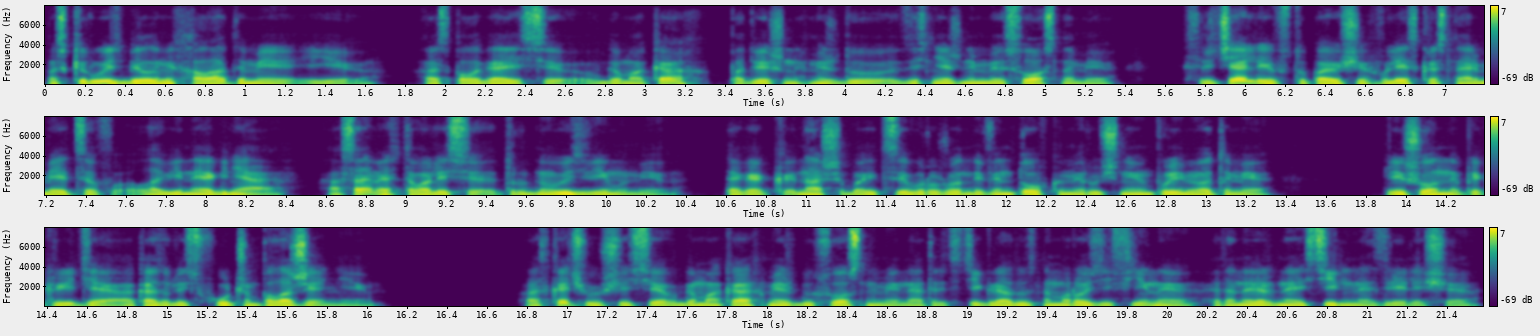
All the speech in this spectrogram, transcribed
маскируясь белыми халатами и располагаясь в гамаках, подвешенных между заснеженными соснами, встречали вступающих в лес красноармейцев лавиной огня, а сами оставались трудноуязвимыми, так как наши бойцы, вооруженные винтовками и ручными пулеметами, лишенные прикрытия, оказывались в худшем положении. Раскачивающиеся в гамаках между соснами на 30-градусном морозе финны – это, наверное, сильное зрелище.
